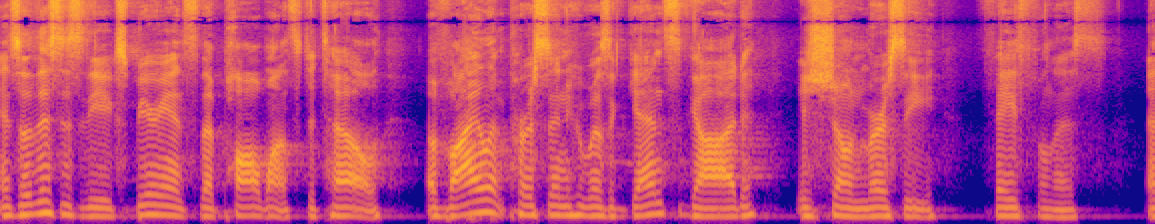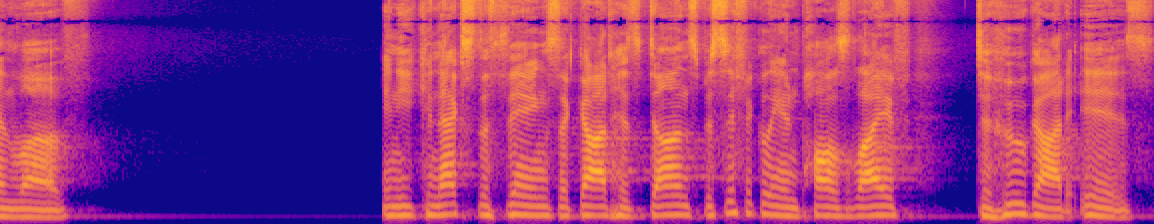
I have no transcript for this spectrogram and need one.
And so, this is the experience that Paul wants to tell. A violent person who was against God is shown mercy, faithfulness, and love. And he connects the things that God has done, specifically in Paul's life, to who God is.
